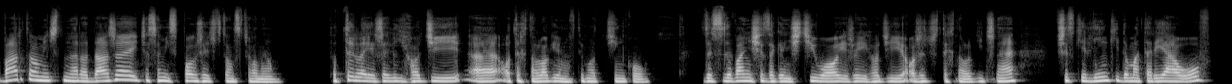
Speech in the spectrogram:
Warto mieć to na radarze i czasami spojrzeć w tą stronę. To tyle, jeżeli chodzi e, o technologię w tym odcinku. Zdecydowanie się zagęściło, jeżeli chodzi o rzeczy technologiczne. Wszystkie linki do materiałów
